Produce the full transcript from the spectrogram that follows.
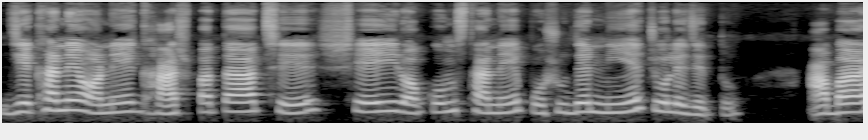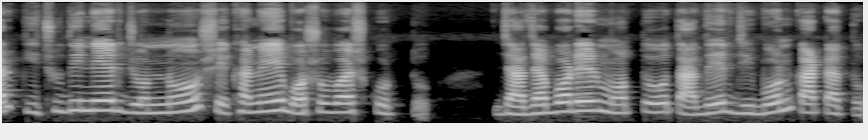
যেখানে অনেক ঘাস পাতা আছে, সেই রকম স্থানে পশুদের নিয়ে চলে যেত। আবার কিছুদিনের জন্য সেখানে বসবাস করত। যাযাবরের মতো তাদের জীবন কাটাত।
